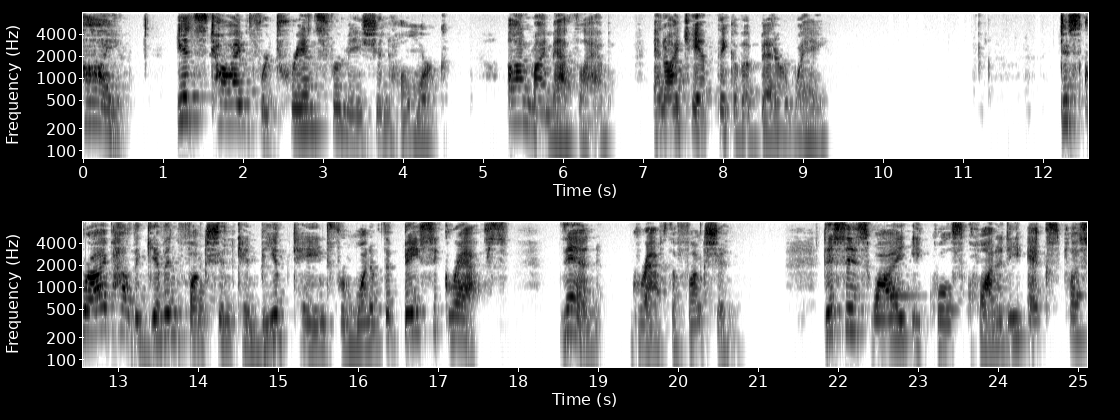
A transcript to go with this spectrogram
Hi, it's time for transformation homework on MyMathLab, and I can't think of a better way. Describe how the given function can be obtained from one of the basic graphs. Then graph the function. This is y equals quantity x plus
